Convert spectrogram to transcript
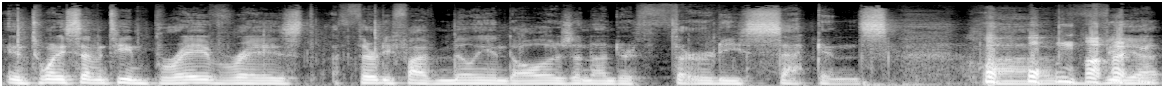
in 2017, Brave raised 35 million dollars in under 30 seconds. Uh, via,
